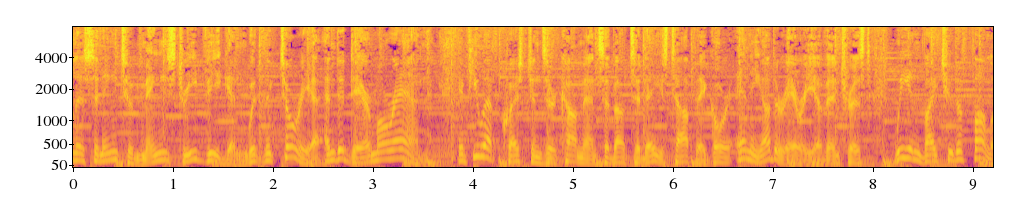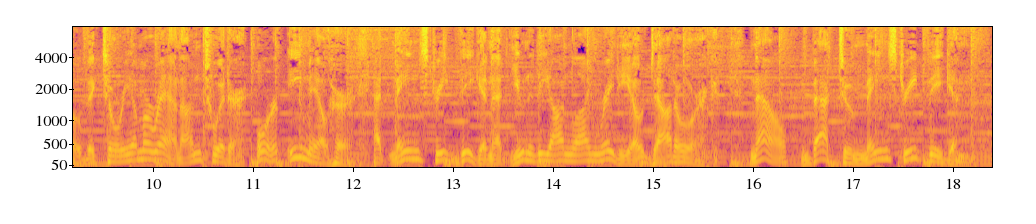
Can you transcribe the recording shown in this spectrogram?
Listening to Main Street Vegan with Victoria and Adair Moran. If you have questions or comments about today's topic or any other area of interest, we invite you to follow Victoria Moran on Twitter or email her at mainstreetvegan at unityonlineradio.org. Now, back to Main Street Vegan.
